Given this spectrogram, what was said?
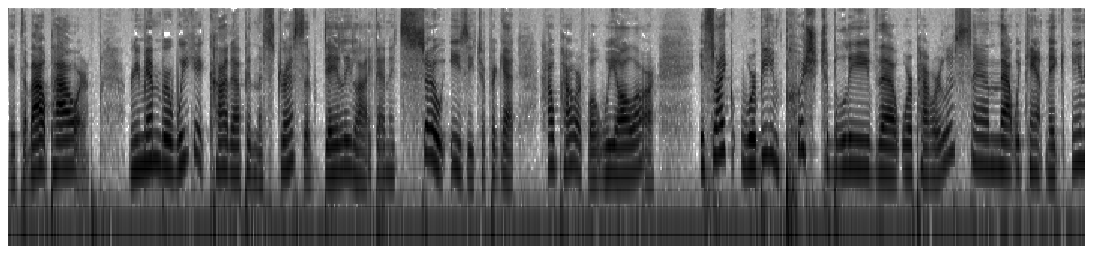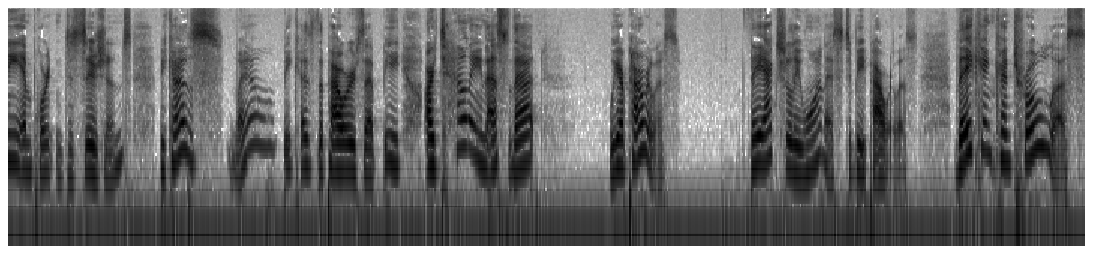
it's about power. Remember, we get caught up in the stress of daily life, and it's so easy to forget how powerful we all are. It's like we're being pushed to believe that we're powerless and that we can't make any important decisions because, well, because the powers that be are telling us that we are powerless. They actually want us to be powerless. They can control us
